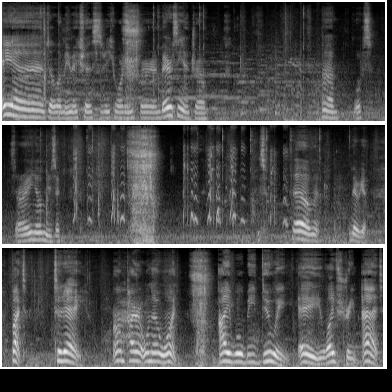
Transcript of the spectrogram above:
And uh, let me make sure this is recording for embarrassing intro. Um, whoops. Sorry, no music. Oh, man. there we go. But today on Pirate 101, I will be doing a live stream at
